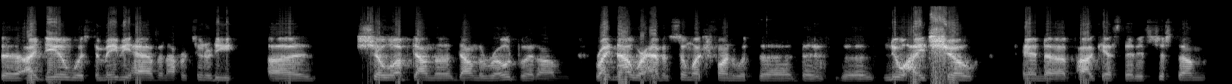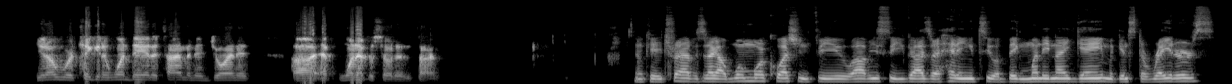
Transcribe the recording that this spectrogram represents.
the idea was to maybe have an opportunity uh, show up down the down the road, but um, right now we're having so much fun with the the, the New Heights show and uh, podcast that it's just um you know we're taking it one day at a time and enjoying it uh, one episode at a time. Okay, Travis, I got one more question for you. Obviously, you guys are heading into a big Monday night game against the Raiders.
